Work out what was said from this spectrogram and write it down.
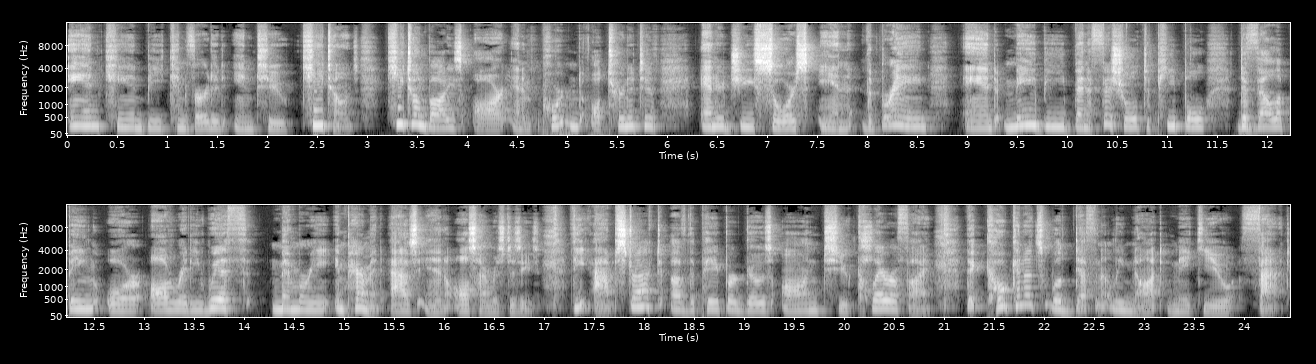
and can be converted into ketones. Ketone bodies are an important alternative energy source in the brain and may be beneficial to people developing or already with memory impairment, as in Alzheimer's disease. The abstract of the paper goes on to clarify that coconuts will definitely not make you fat.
